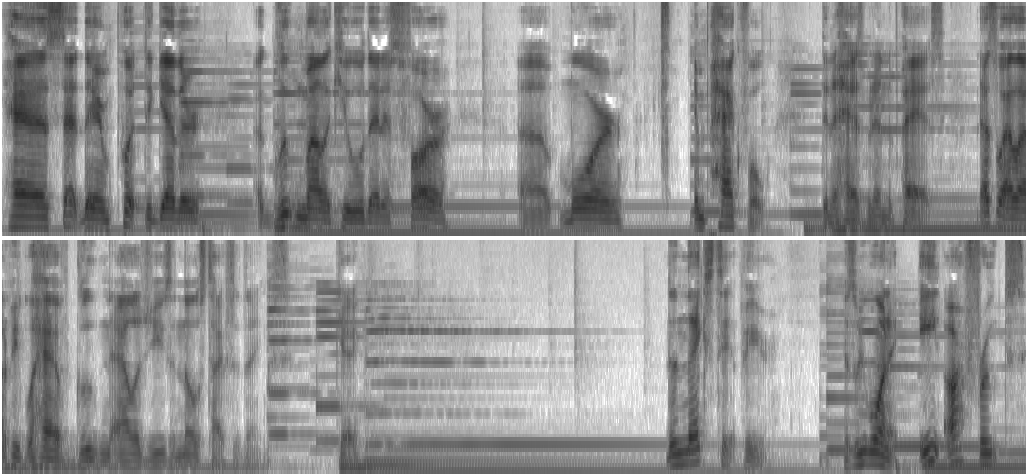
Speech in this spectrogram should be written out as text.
has sat there and put together a gluten molecule that is far uh, more impactful than it has been in the past. That's why a lot of people have gluten allergies and those types of things. Okay. The next tip here is we want to eat our fruits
